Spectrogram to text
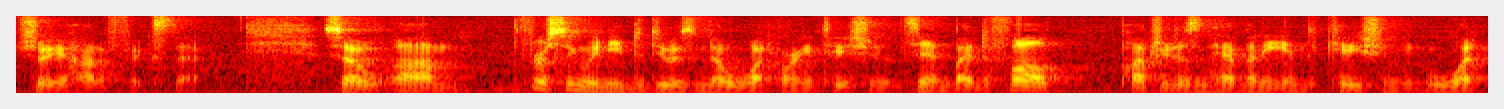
show you how to fix that. So um, the first thing we need to do is know what orientation it's in. By default, Potree doesn't have any indication what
